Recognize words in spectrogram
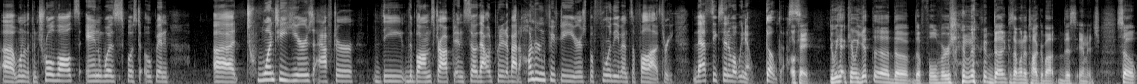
uh, one of the control vaults and was supposed to open uh, 20 years after the the bombs dropped, and so that would put it about 150 years before the events of Fallout 3. That's the extent of what we know. Go, Gus. Okay. Do we can we get the the, the full version done? Because I want to talk about this image. So.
